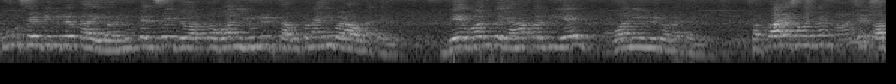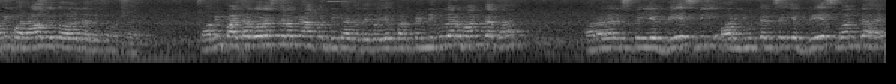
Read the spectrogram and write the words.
टू सेंटीमीटर का ही और यू कैन से जो आपका वन यूनिट था उतना ही बड़ा होना चाहिए। ये वन तो यहाँ पर भी ये वन यूनिट होना चाहिए। सबका आ रहा समझ में? अभी बनाओगे तो और ज़्यादा समझ में तो अभी पाइथागोरस थ्योरम यहाँ पर दिखा था, देखो ये परपेंडिकुलर वन का था, और अगर इस पे ये बेस भी, और यू कैन से ये बेस वन का है,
